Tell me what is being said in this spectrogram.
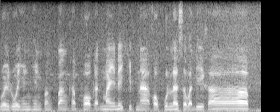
รวยรวยเฮงเฮงปังปังครับพอกันไหมในคลิปหน้าขอบคุณและสวัสดีครับ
